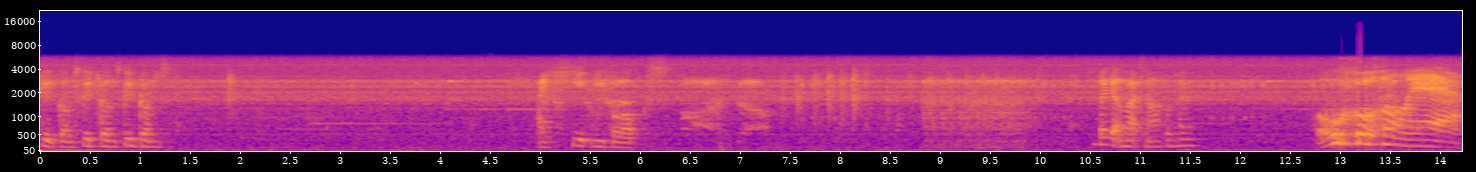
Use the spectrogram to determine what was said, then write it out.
Good guns, good guns, good guns. I hate you, Fox. If I get a max ammo from him. Oh, yeah.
